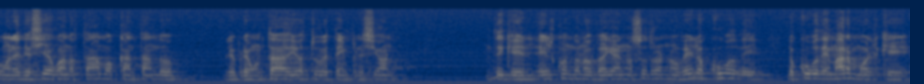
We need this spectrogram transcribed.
Como les decía cuando estábamos cantando, le preguntaba a Dios, tuve esta impresión de que Él cuando nos vea a nosotros nos ve los cubos de, los cubos de mármol que,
